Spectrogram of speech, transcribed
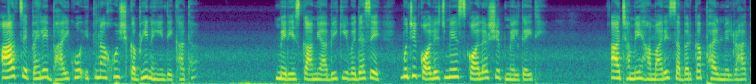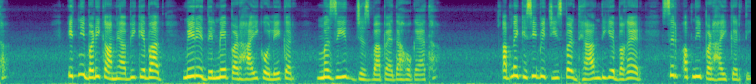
आज से पहले भाई को इतना खुश कभी नहीं देखा था। मेरी इस कामयाबी की वजह से मुझे कॉलेज में स्कॉलरशिप मिल गई थी। आज हमें हमारे सब्र का फल मिल रहा था। इतनी बड़ी कामयाबी के बाद मेरे दिल में पढ़ाई को लेकर मज़ीद जज्बा पैदा हो गया था। अब मैं किसी भी चीज़ पर ध्यान दिए बगैर सिर्फ़ अपनी पढ़ाई करती,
